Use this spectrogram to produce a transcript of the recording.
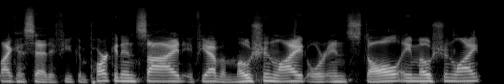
like I said, if you can park it inside, if you have a motion light or install a motion light,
